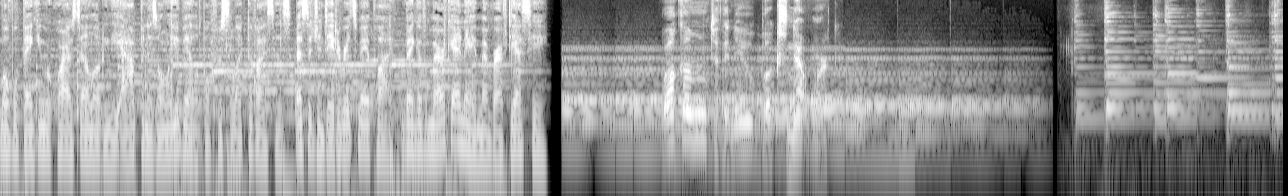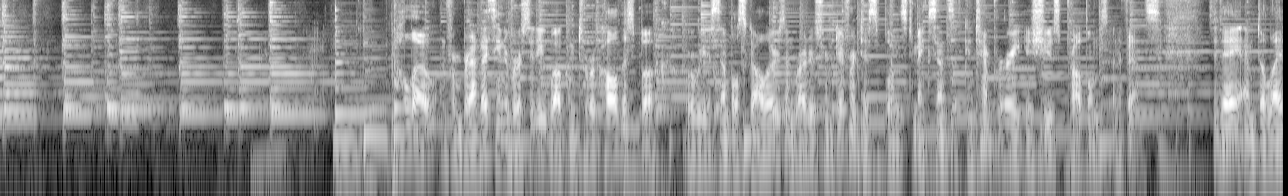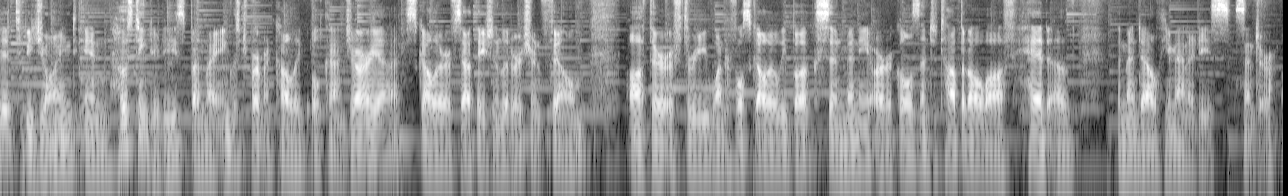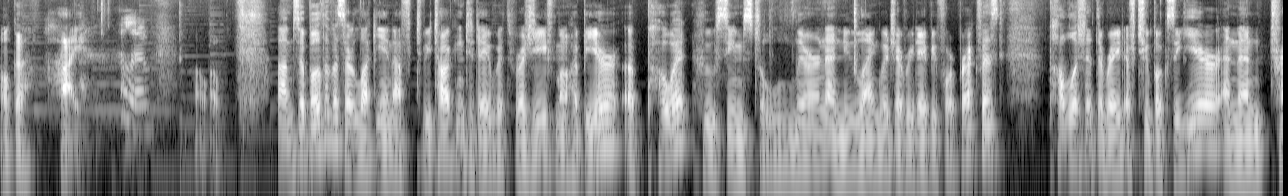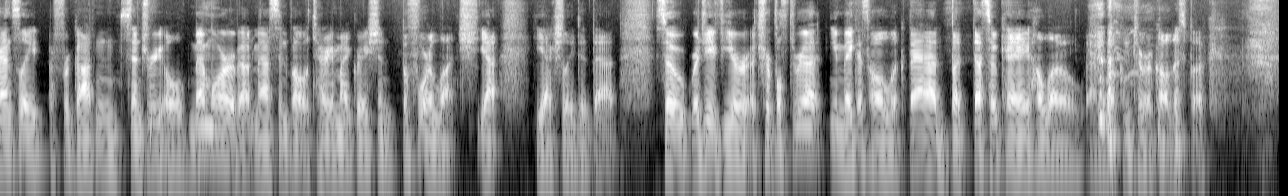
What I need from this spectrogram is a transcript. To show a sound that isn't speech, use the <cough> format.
Mobile banking requires downloading the app and is only available for select devices. Message and data rates may apply. Bank of America and a member FDIC. Welcome to the New Books Network. From Brandeis University, welcome to Recall This Book, where we assemble scholars and writers from different disciplines to make sense of contemporary issues, problems, and events. Today, I'm delighted to be joined in hosting duties by my English department colleague Ulka Anjaria, scholar of South Asian literature and film, author of three wonderful scholarly books and many articles, and to top it all off, head of the Mandel Humanities Center. Ulka, hi. Hello. Hello. Um, so, both of us are lucky enough to be talking today with Rajiv Mohabir, a poet who seems to learn a new language every day before breakfast, publish at the rate of two books a year, and then translate a forgotten century old memoir about mass involuntary migration before lunch. Yeah, he actually did that. So, Rajiv, you're a triple threat. You make us all look bad, but that's okay. Hello, and welcome to Recall This Book.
